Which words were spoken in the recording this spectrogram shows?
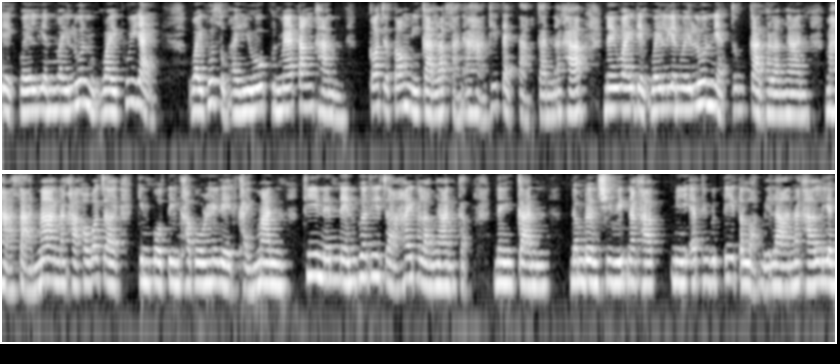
เด็ก วัยเรียน วัยรุ่น วัยผู้ใหญ่ วัยผู้สูงอายุ คุณแม่ตั้งครรภ์ ก็จะต้องมีการรับสารอาหารที่แตกต่างกันนะคะ ในวัยเด็กวัยเรียนวัยรุ่นเนี่ยต้องการพลังงานมหาศาลมากนะคะเขาก็จะกินโปรตีนคาร์โบไฮเดรตไขมันที่เน้นๆ เพื่อที่จะให้พลังงานกับในการดำเนินชีวิตนะคะ มีแอคทิวิตี้ตลอดเวลานะคะ เรียน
